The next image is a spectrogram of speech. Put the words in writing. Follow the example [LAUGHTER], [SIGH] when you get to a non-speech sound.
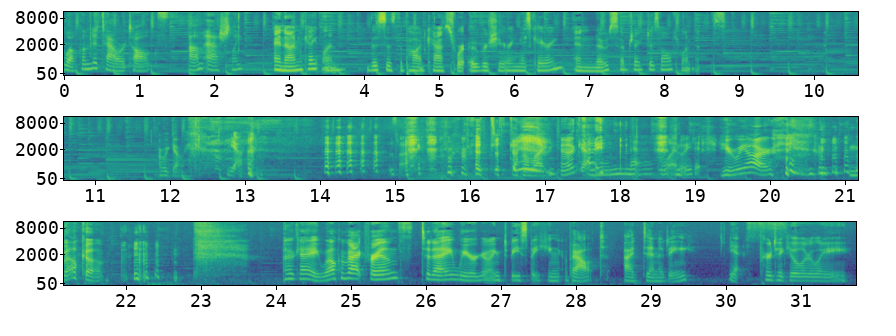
Welcome to Tower Talks. I'm Ashley. And I'm Caitlin. This is the podcast where oversharing is caring and no subject is off limits. Are we going? Yeah. [LAUGHS] Sorry. We're just kind of like, okay, no, what do we do? here we are. [LAUGHS] welcome. okay, welcome back, friends. Today we are going to be speaking about identity, Yes. particularly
